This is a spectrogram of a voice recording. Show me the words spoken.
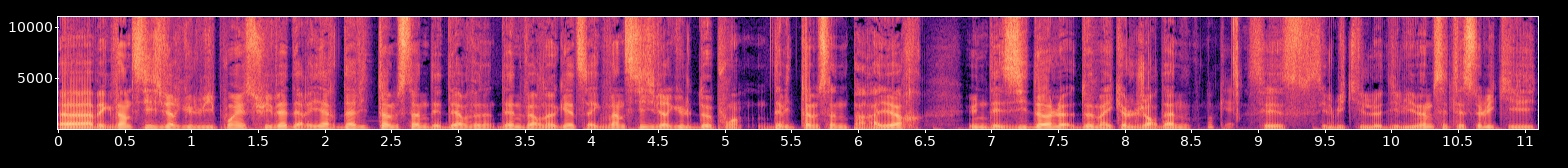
euh, avec 26,8 points et suivait derrière David Thompson des Denver Nuggets avec 26,2 points. David Thompson, par ailleurs, une des idoles de Michael Jordan. C'est c'est lui qui le dit lui-même. C'était celui qui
